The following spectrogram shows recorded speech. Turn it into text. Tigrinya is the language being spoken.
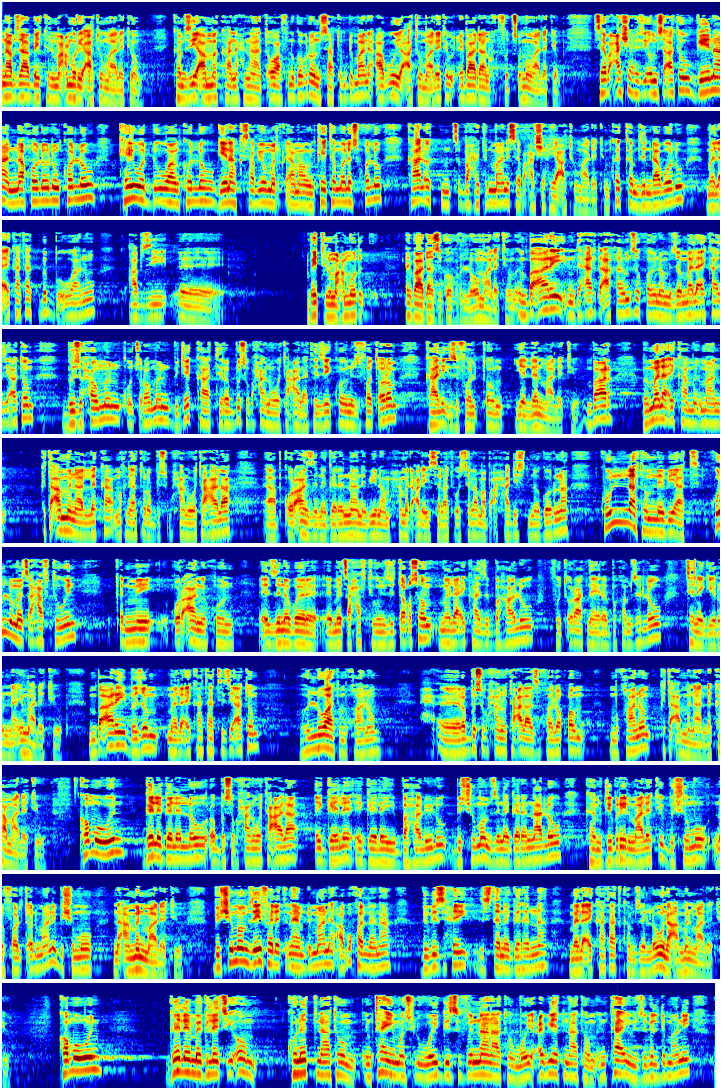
ናብዛ ቤትልማዕሙር ይኣትው ማለት እዮም ከምዚ ኣብ መካ ንሕና ጠዋፍ ንገብሮ ንሳቶም ድማ ኣብኡ ይኣትዉ ማለት እዮም ዕባዳ ንክፍፅሙ ማለት እዮም ሰብ ዓሸሕ እዚኦም ምስ ኣተዉ ጌና እናኸለሉ ከለዉ ከይወድእዋ ከለዉ ጌና ክሳብ ዮም ኣልቅያማ እውን ከይተመለሱ ከለዉ ካልኦት ንፅባሒቱ ድማ ሰብ ዓሸሕ ይኣትዉ ማለት እዮም ከከምዚ እንዳበሉ መላእካታት በብእዋኑ ኣብዚ ቤት ልማዕሙር ዕባዳ ዝገብሩ ኣለዎ ማለት እዮም እምበኣረይ እንድሕር ደኣ ከምዚ ኮይኖም እዞም መላይካ እዚኣቶም ብዙሖምን ቁፅሮምን ብጀካ እቲ ረቢ ስብሓን ወተዓላ ተዘይኮይኑ ዝፈጠሮም ካሊእ ዝፈልጦም የለን ማለት እዩ እምበኣር ብመላይካ ምእማን ክትኣምን ኣለካ ምክንያቱ ረቢ ስብሓን ወተዓላ ኣብ ቁርን ዝነገረና ነቢና ሙሓመድ ዓለ ሰላት ወሰላም ኣብ ኣሓዲስ ዝነገሩና ኩላቶም ነቢያት ኩሉ መፅሓፍቲ እውን ቅድሚ ቁርን ይኹን ዝነበረ መጽሓፍቲ እውን ዝጠቕሶም መላእካ ዝበሃሉ ፍጡራት ናይ ረቢ ከም ዘለዉ ተነጊሩና እዩ ማለት እዩ እምበኣረይ በዞም መላእካታት እዚኣቶም ህልዋት ምዃኖም ረቢ ስብሓን ወተዓላ ዝኸለቖም ምዃኖም ክትኣምን ኣለካ ማለት እዩ ከምኡ እውን ገለገለ ኣለዉ ረቢ ስብሓን ወተዓላ እገለ እገለ ይበሃሉ ኢሉ ብሽሞም ዝነገረና ኣለዉ ከም ጅብሪል ማለት እዩ ብሽሙ ንፈልጦ ድማ ብሽሙ ንኣምን ማለት እዩ ብሽሞም ዘይፈለጥናዮም ድማ ኣብኡ ከለና ብብዝሒ ዝተነገረና መላእካታት ከም ዘለዉ ንኣምን ማለት እዩ ከምኡ ውን ገለ መግለፂኦም ኩነት ናቶም እንታይ ይመስሉ ወይ ግዝፍና ናቶም ወይ ዕብየት ናቶም እንታይ እዩ ዝብል ድማ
